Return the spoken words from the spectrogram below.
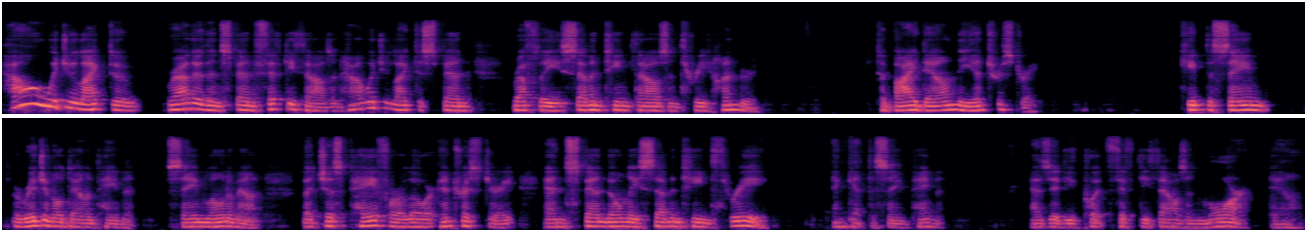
how would you like to, rather than spend 50,000, how would you like to spend roughly 17,300 to buy down the interest rate? Keep the same original down payment, same loan amount, but just pay for a lower interest rate and spend only 17.3 and get the same payment as if you put 50,000 more down.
